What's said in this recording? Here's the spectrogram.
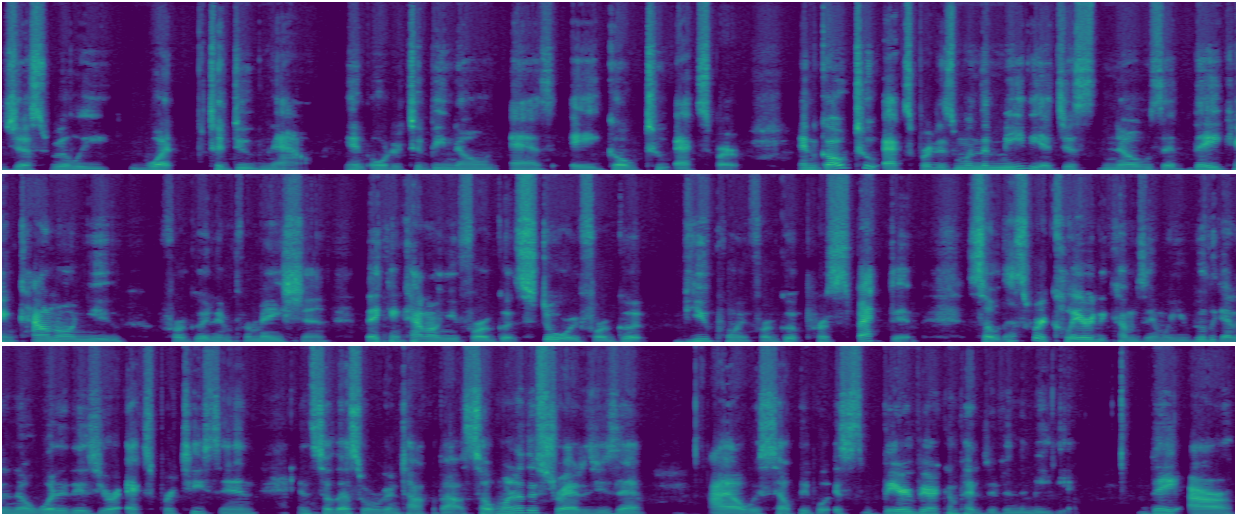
just really what to do now in order to be known as a go to expert. And go to expert is when the media just knows that they can count on you for good information. They can count on you for a good story, for a good viewpoint, for a good perspective. So that's where clarity comes in, where you really got to know what it is your expertise in. And so that's what we're going to talk about. So, one of the strategies that I always tell people is very, very competitive in the media. They are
